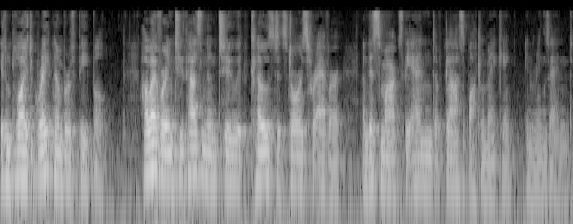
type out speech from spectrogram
It employed a great number of people. However, in 2002 it closed its doors forever, and this marked the end of glass bottle making in Ringsend.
